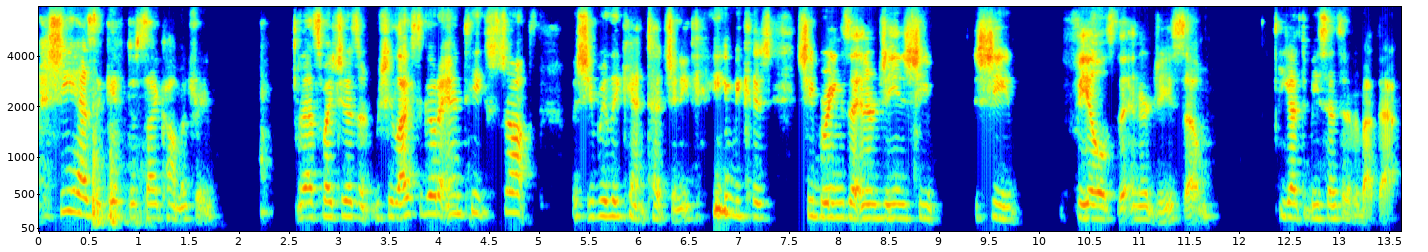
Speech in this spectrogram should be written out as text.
she has a gift of psychometry. That's why she doesn't, she likes to go to antique shops, but she really can't touch anything because she brings the energy and she, she feels the energy. So you have to be sensitive about that.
